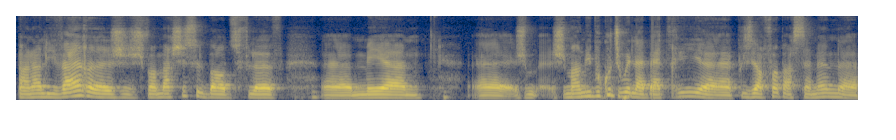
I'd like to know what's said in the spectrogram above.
pendant l'hiver, je, je, vais marcher sur le bord du fleuve. mais euh, je, m'ennuie beaucoup de jouer de la batterie euh, plusieurs fois par semaine, euh,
